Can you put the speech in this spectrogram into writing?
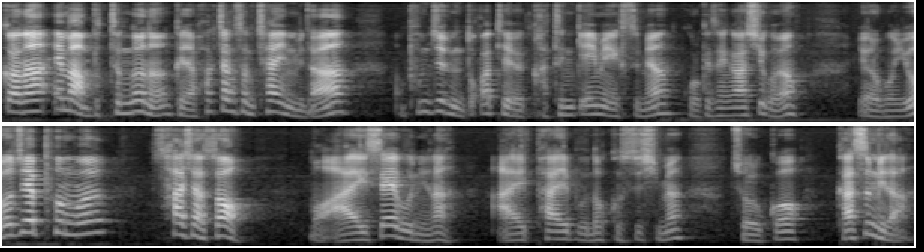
거나 M 안 붙은 거는 그냥 확장성 차이입니다. 품질은 똑같아요. 같은 게이밍 X면 그렇게 생각하시고요. 여러분 이 제품을 사셔서 뭐 i7이나 i5 넣고 쓰시면 좋을 것 같습니다.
